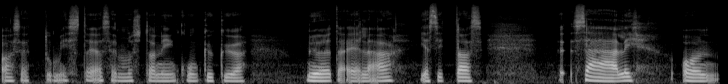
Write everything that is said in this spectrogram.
asettumista ja semmoista niin kuin kykyä myötä elää. Ja sitten taas sääli on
